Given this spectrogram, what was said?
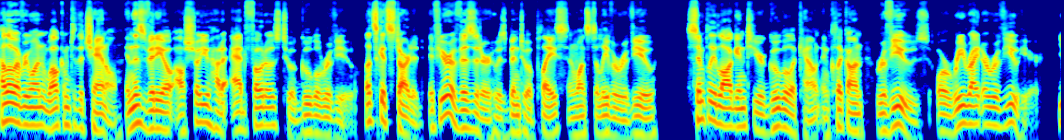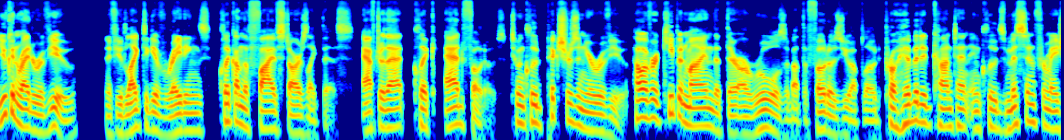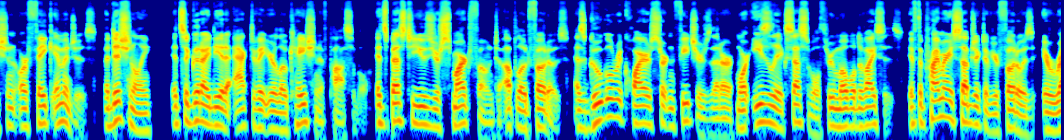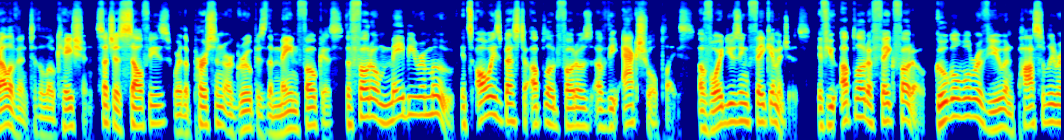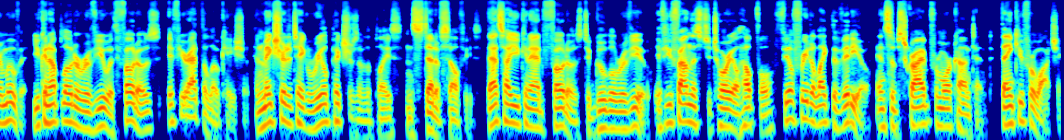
Hello everyone, welcome to the channel. In this video, I'll show you how to add photos to a Google review. Let's get started. If you're a visitor who has been to a place and wants to leave a review, simply log into your Google account and click on Reviews or Rewrite a Review here. You can write a review, and if you'd like to give ratings, click on the five stars like this. After that, click Add Photos to include pictures in your review. However, keep in mind that there are rules about the photos you upload. Prohibited content includes misinformation or fake images. Additionally, it's a good idea to activate your location if possible. It's best to use your smartphone to upload photos, as Google requires certain features that are more easily accessible through mobile devices. If the primary subject of your photo is irrelevant to the location, such as selfies where the person or group is the main focus, the photo may be removed. It's always best to upload photos of the actual place. Avoid using fake images. If you upload a fake photo, Google will review and possibly remove it. You can upload a review with photos if you're at the location, and make sure to take real pictures of the place instead of selfies. That's how you can add photos to Google Review. If you found this tutorial helpful, feel free to like the video and subscribe for more content. Thank you for watching.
